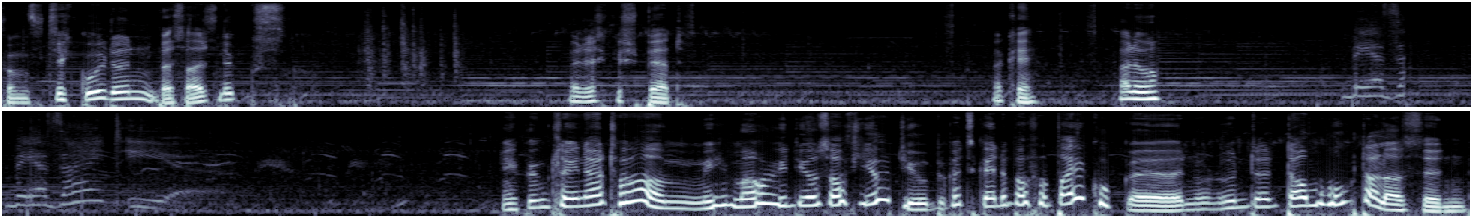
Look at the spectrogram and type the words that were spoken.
50 Gulden, besser als nix. Wird ist gesperrt. Okay. Hallo. Wer, se wer seid ihr? Ich bin kleiner Tom. Ich mache Videos auf YouTube. Du kannst gerne mal vorbeigucken und, und einen Daumen hoch da lassen,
